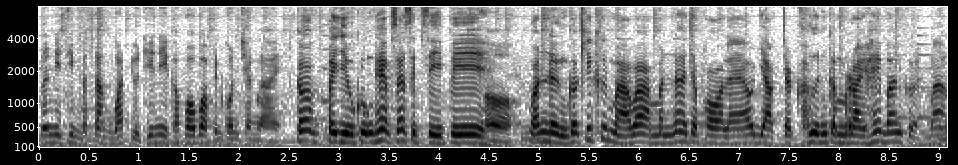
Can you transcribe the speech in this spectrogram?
แล้วนี่ที่มาตั้งวัดอยู่ที่นี่ก็เพราะว่าเป็นคนเชียงราย ก็ไปอยู่กรุงเทพสัก14 ปี อ๋อ วันหนึ่งก็คิดขึ้นมาว่ามันน่าจะพอแล้ว อยากจะคืนกำไรให้บ้านเกิดบ้าง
